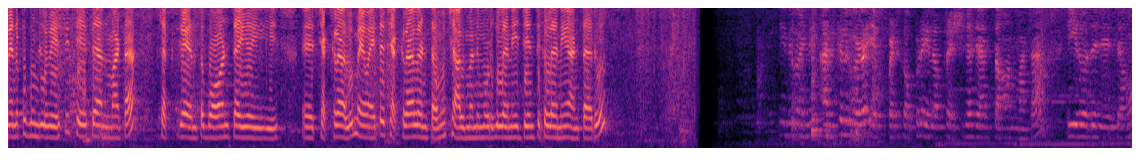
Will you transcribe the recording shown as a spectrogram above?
మినపగుండ్లు వేసి చేసా అనమాట చక్కగా ఎంత బాగుంటాయో ఈ చక్రాలు. మేమైతే చక్రాలు అంటాము. చాలా మంది మురుగులని జంతికలని అంటారు. ఇదిగోండి అరిసెలు కూడా ఎప్పటికప్పుడు ఇలా ఫ్రెష్గా చేస్తాం అనమాట ఈ రోజే చేసాము.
